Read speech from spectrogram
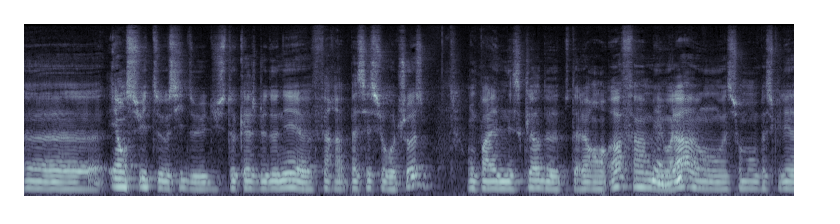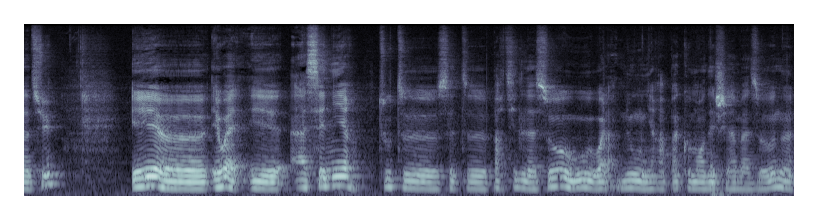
euh, et ensuite aussi de- du stockage de données, euh, faire passer sur autre chose. On parlait de Nextcloud euh, tout à l'heure en off, hein, mais Mhm. voilà, on va sûrement basculer là-dessus. Et, euh, et ouais, et assainir toute cette partie de l'assaut où voilà, nous on n'ira pas commander chez Amazon.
